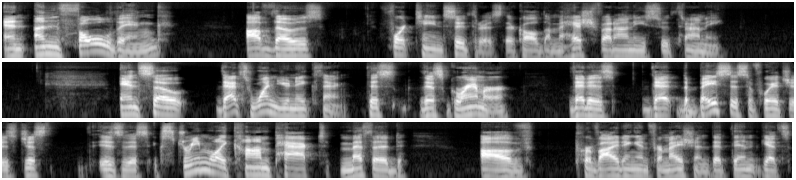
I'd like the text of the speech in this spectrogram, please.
an unfolding of those 14 sutras. They're called the Maheshvarani Sutrani. And so that's one unique thing. This this grammar that is that the basis of which is just is this extremely compact method of providing information that then gets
